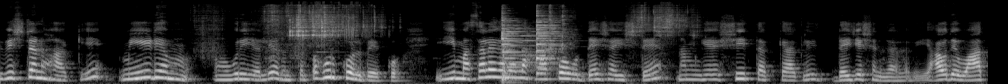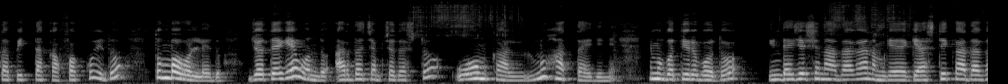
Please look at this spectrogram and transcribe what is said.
ಇವಿಷ್ಟನ್ನು ಹಾಕಿ ಮೀಡಿಯಮ್ ಉರಿಯಲ್ಲಿ ಅದನ್ನು ಸ್ವಲ್ಪ ಹುರ್ಕೊಳ್ಬೇಕು. ಈ ಮಸಾಲೆಗಳೆಲ್ಲ ಹಾಕುವ ಉದ್ದೇಶ ಇಷ್ಟೇ. ನಮಗೆ ಶೀತಕ್ಕೆ ಆಗಲಿ ಡೈಜೆಷನ್ಗಾಗಲಿ ಯಾವುದೇ ವಾತ, ಪಿತ್ತ, ಕಫಕ್ಕೂ ಇದು ತುಂಬ ಒಳ್ಳೆಯದು ಜೊತೆಗೆ ಒಂದು ಅರ್ಧ ಚಮಚದಷ್ಟು ಓಂ ಹಾಕ್ತಾ ಹಾಕ್ತಾಯಿದ್ದೀನಿ ನಿಮಗೆ ಗೊತ್ತಿರ್ಬೋದು ಇಂಡೈಜೆಷನ್ ಆದಾಗ, ನಮಗೆ ಗ್ಯಾಸ್ಟ್ರಿಕ್ ಆದಾಗ,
